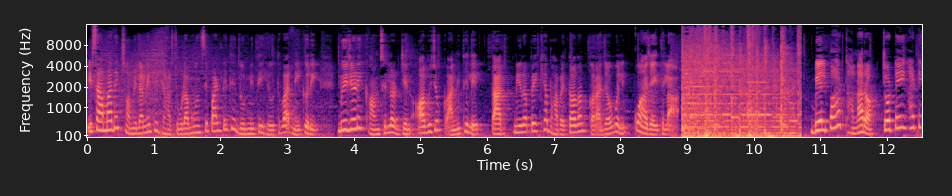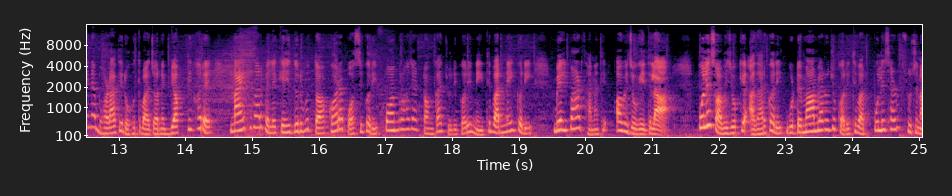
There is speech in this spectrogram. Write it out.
এই એ સામાજિક ସମ୍ମିଳନୀରେ ଝାରସୁଗୁଡ଼ା ମ୍ୟୁନିସିପାଲିଟି ଦୁର୍ନୀତି ହେଉଥିବା ନେଇକରି ବିଜେଡି କାଉନ୍ସିଲର ଯେନ୍ ଅଭିଯୋଗ ଆଣିଥିଲେ ତାର ନିରପେକ୍ଷ ଭାବେ ତଦନ୍ତ କରାଯାଉ ବୋଲି କୁହାଯାଇଥିଲା বেলপাহাড় থানার চোটেইঘাটি নে ভড়াতি রহুতবা জনে ব্যক্তি ঘরে নাইথিবার বেলে কেহি দুর্বৃত্ত ঘরে পশিকরি পনেরো হাজার টঙ্কা চুরি করে নেইথিবার নেইকরি বেলপাহাড় থানাকে অভিযোগ হয়েছিলা পুলিশ অভিযোগকে আধার করে গোটে মামলা রুজু করিথিবার পুলিশ আড়ু সূচনা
